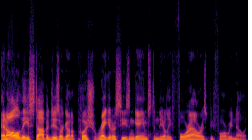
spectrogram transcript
And all of these stoppages are going to push regular season games to nearly four hours before we know it.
